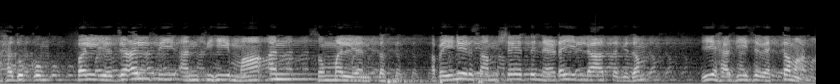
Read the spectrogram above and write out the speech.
أحدكم فليجعل في أنفه ماء ثم لينتصر അപ്പൊ ഇനി ഒരു സംശയത്തിനിടയില്ലാത്ത വിധം ഈ ഹദീസ് വ്യക്തമാണ്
